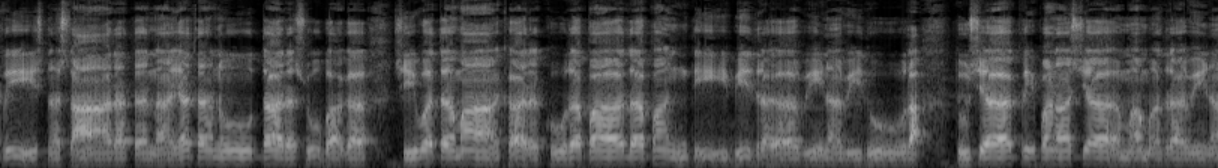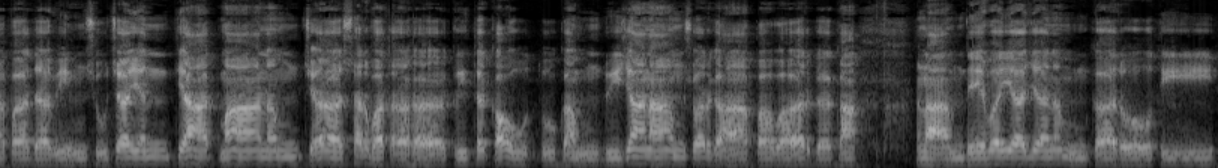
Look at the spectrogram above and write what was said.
कृष्णसारतनयतनूतरसुभग शिवतमाखरखुरपदपङ्क्तिभिद्रविणविधुरा तुष्यकृपणस्य मम द्रविणपदवीं सूचयन्त्यात्मानं च सर्वतः कृतकौतुकं द्विजानां स्वर्गापवर्गका नाम देवयजनं करोति।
